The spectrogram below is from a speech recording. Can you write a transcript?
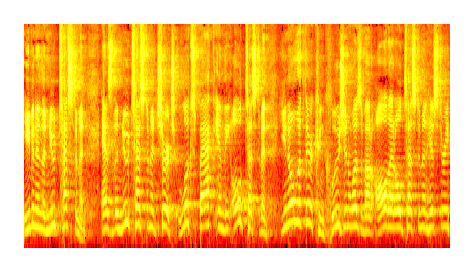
Even in the New Testament, as the New Testament church looks back in the Old Testament, you know what their conclusion was about all that Old Testament history?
